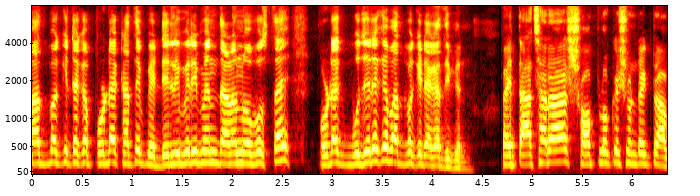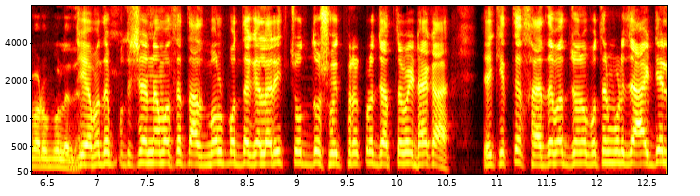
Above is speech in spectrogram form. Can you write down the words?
বাদ বাকি টাকা প্রোডাক্ট হাতে পেয়ে ডেলিভারি ম্যান দাঁড়ানো অবস্থায় প্রোডাক্ট বুঝে রেখে বাদ বাকি টাকা দিবেন। ভাই, তাছাড়া সব লোকেশনটা একটু আবারও বলে দেন। আমাদের প্রতিষ্ঠানের নাম আছে তাজমহল পদ্মা গ্যালারি, চোদ্দ শহীদ ফেরকুর যাত্রাবাড়ি, ঢাকা। এই ক্ষেত্রে সায়দাবাদ জনপথের মোড়ে যে আইডিয়াল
